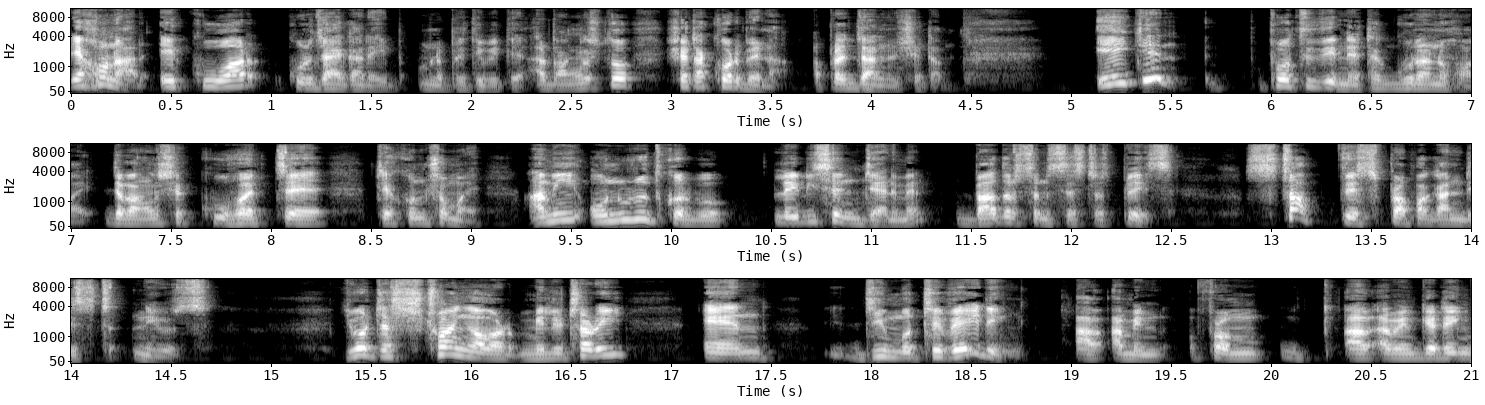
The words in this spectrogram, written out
এখন আর এই কুয়ার কোনো জায়গা নেই মানে পৃথিবীতে আর বাংলাদেশ তো সেটা করবে না আপনারা জানেন সেটা এই যে প্রতিদিন এটা ঘুরানো হয় যে বাংলাদেশে কু হচ্ছে যে কোন সময় আমি অনুরোধ করব ladies and gentleman brothers and sisters please stop this propagandist news are destroying our military and demotivating uh, i mean from uh, i mean getting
